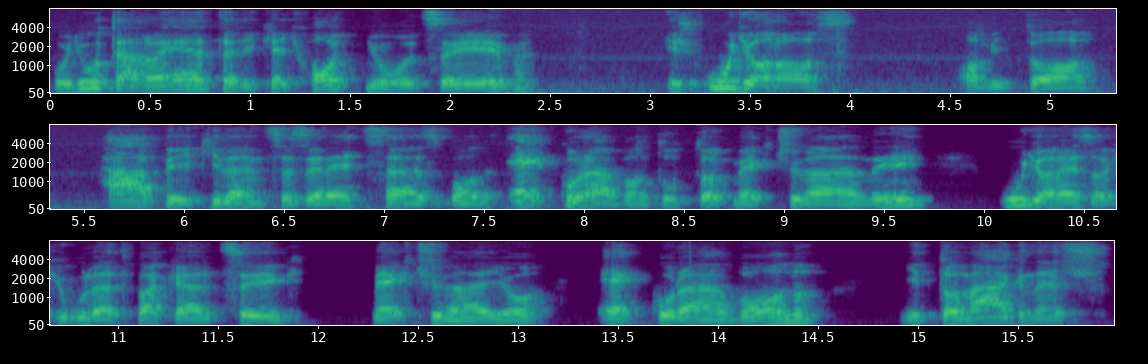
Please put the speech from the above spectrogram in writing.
hogy utána eltelik egy 6-8 év, és ugyanaz, amit a HP 9100-ban ekkorában tudtak megcsinálni, ugyanez a Hewlett Packard cég megcsinálja ekkorában. Itt a mágnes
